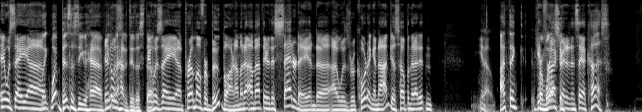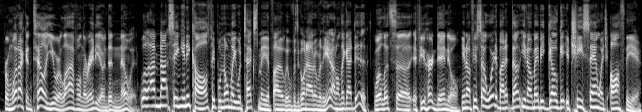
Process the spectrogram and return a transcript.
It was a uh, Like, what business do you have? You don't was- know how to do this stuff. It was a uh, promo for Boot Barn. I'm gonna, I'm out there this Saturday, and uh, I was recording, and I'm just hoping that I didn't, you know, I think get from what I, frustrated can, and say a cuss. From what I can tell, you were live on the radio and didn't know it. Well, I'm not seeing any calls. People normally would text me if I was going out over the air. I don't think I did. Well, let's. Uh, if you heard Daniel, You know, if you're so worried about it, don't you know? Maybe go get your cheese sandwich off the air.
